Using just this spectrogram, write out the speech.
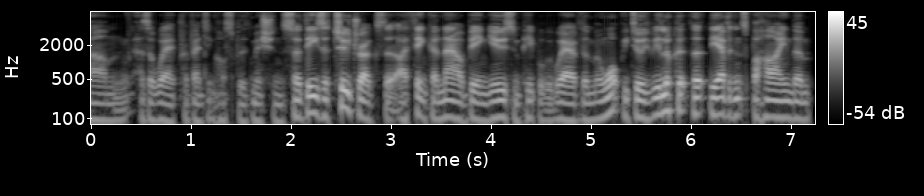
um, as a way of preventing hospital admissions. So these are two drugs that I think are now being used and people are aware of them. And what we do is we look at the, the evidence behind them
